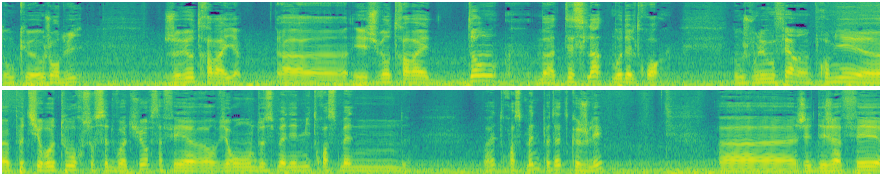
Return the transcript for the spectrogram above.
Donc aujourd'hui, je vais au travail. Euh, et je vais au travail dans ma Tesla Model 3. Donc je voulais vous faire un premier euh, petit retour sur cette voiture. Ça fait euh, environ deux semaines et demie, trois semaines, ouais, trois semaines peut-être que je l'ai. J'ai déjà fait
